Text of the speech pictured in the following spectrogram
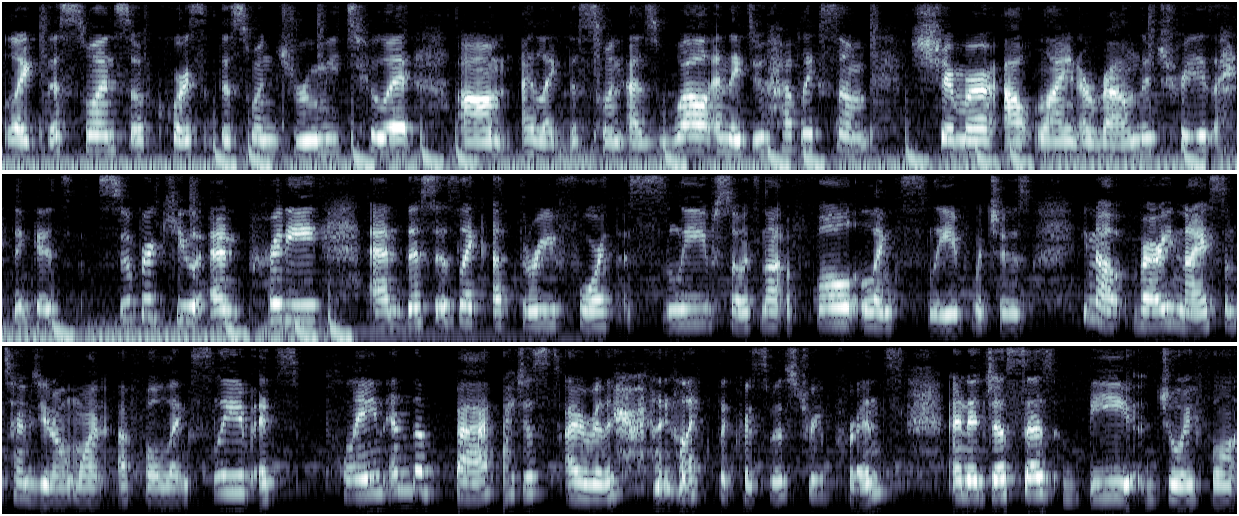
like this one so of course this one drew me to it um, I like this one as well and they do have like some shimmer outline around the trees I think it's super cute and pretty and this is like a 3 4th sleeve so it's not a full length sleeve which is you know, very nice. Sometimes you don't want a full length sleeve. It's plain in the back. I just, I really, really like the Christmas tree prints. And it just says be joyful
